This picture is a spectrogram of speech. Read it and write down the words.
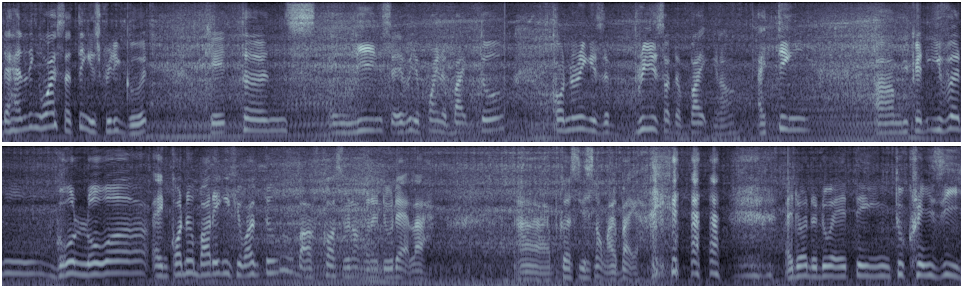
The handling wise I think it's pretty good. Okay turns and leans wherever you point the bike to cornering is a breeze on the bike you know. I think um, you can even go lower and corner barring if you want to but of course we're not gonna do that lah. Uh, because it's not my bike. I don't want to do anything too crazy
